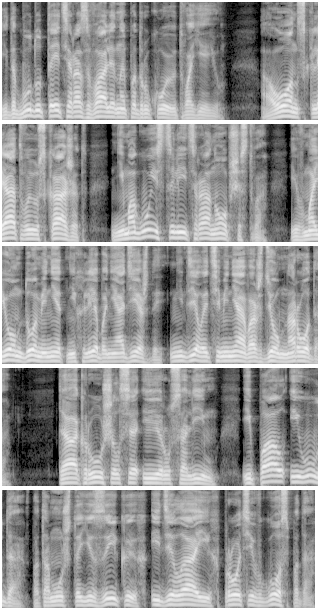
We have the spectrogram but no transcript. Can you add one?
и да будут эти развалины под рукою твоею. А он с клятвою скажет, не могу исцелить ран общества, и в моем доме нет ни хлеба, ни одежды, не делайте меня вождем народа. Так рушился Иерусалим, и пал Иуда, потому что язык их и дела их против Господа,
